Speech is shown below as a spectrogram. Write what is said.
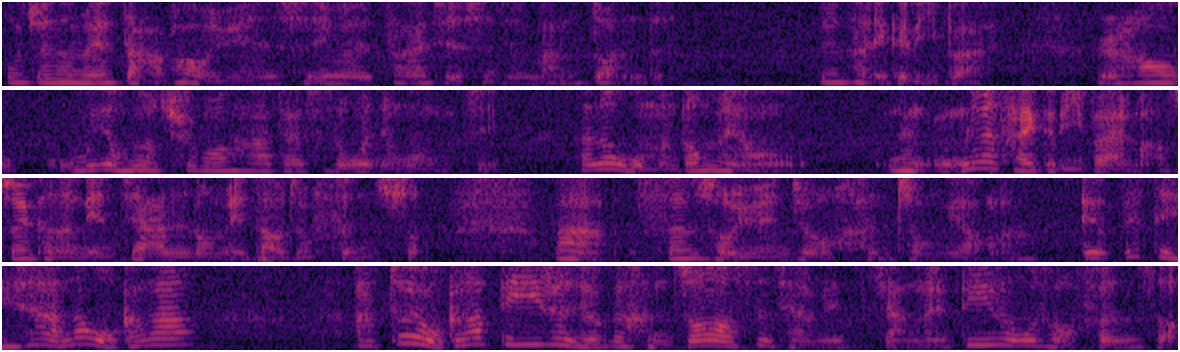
我觉得没打炮的原因是因为在一起的时间蛮短的，因为他一个礼拜。然后我有没有去过他家？其实我已经忘记。但是我们都没有。那因为才一个礼拜嘛，所以可能连假日都没到就分手，那分手原因就很重要了。哎哎，等一下，那我刚刚啊，对我刚刚第一任有一个很重要的事情还没讲哎，第一任为什么分手？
